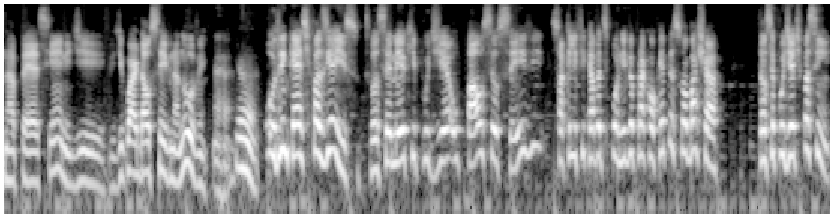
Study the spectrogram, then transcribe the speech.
na PSN de, de guardar o save na nuvem? Ah, O Dreamcast fazia isso. Você meio que podia upar o seu save, só que ele ficava disponível para qualquer pessoa baixar. Então você podia, tipo assim,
